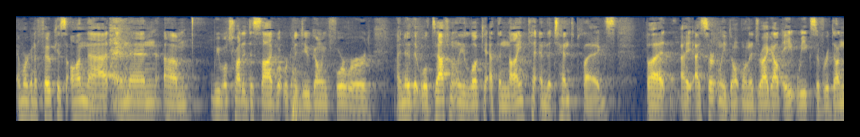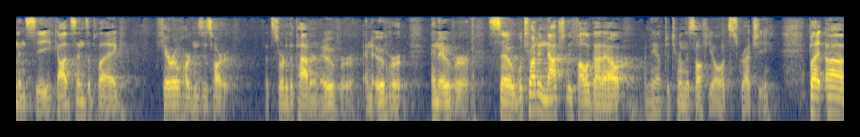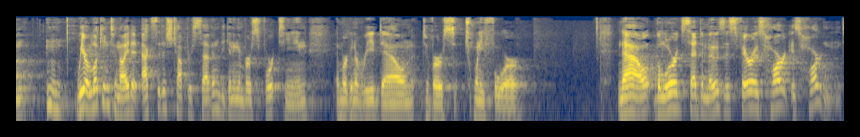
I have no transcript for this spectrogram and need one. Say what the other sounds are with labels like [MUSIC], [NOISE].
and we're going to focus on that, and then um, we will try to decide what we're going to do going forward. I know that we'll definitely look at the ninth and the tenth plagues, but I, I certainly don't want to drag out eight weeks of redundancy. God sends a plague, Pharaoh hardens his heart. That's sort of the pattern over and over and over. So we'll try to naturally follow that out. I may have to turn this off, y'all. It's scratchy. But um, [CLEARS THROAT] we are looking tonight at Exodus chapter 7, beginning in verse 14, and we're going to read down to verse 24. Now the Lord said to Moses, Pharaoh's heart is hardened.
